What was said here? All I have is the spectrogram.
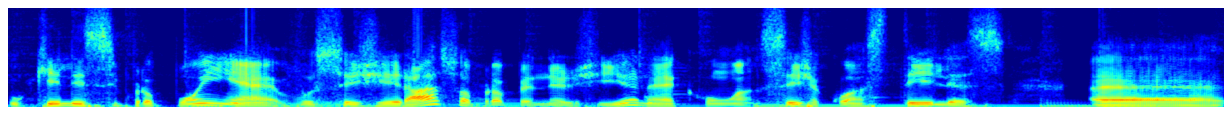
o que ele se propõe é você gerar sua própria energia, né? Com a, seja com as telhas é,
